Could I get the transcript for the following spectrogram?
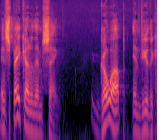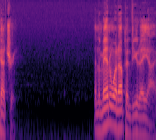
and spake unto them, saying, Go up and view the country. And the men went up and viewed Ai.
